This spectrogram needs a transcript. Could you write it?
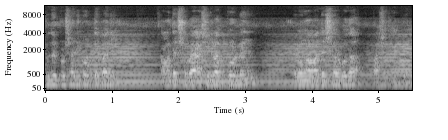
সুদূর প্রসারী করতে পারি। আমাদের সবাই আশীর্বাদ করবেন এবং আমাদের সর্বদা পাশে থাকবেন।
